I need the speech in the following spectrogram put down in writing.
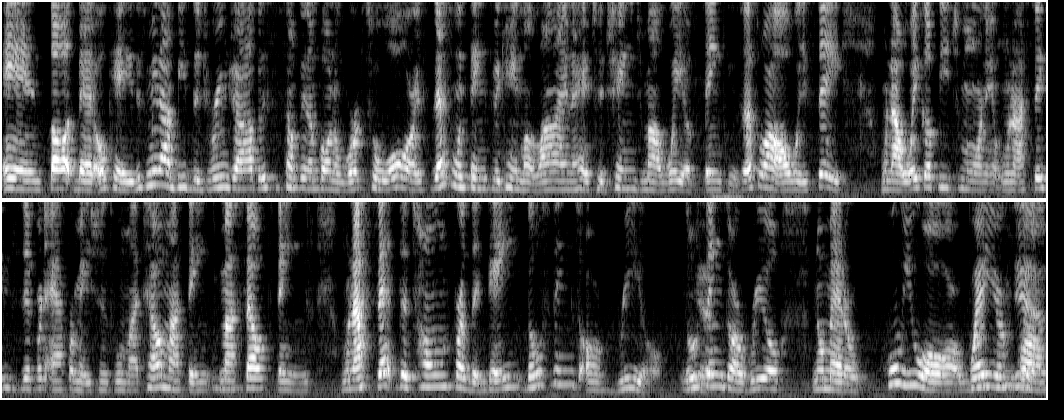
and thought that okay, this may not be the dream job, but this is something I'm going to work towards. That's when things became aligned. I had to change my way of thinking. So that's why I always say when I wake up each morning, when I say these different affirmations, when I tell my thing myself things, when I set the tone for the day, those things are real. Those Yeah. things are real no matter who you are, where you're Yeah. from,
